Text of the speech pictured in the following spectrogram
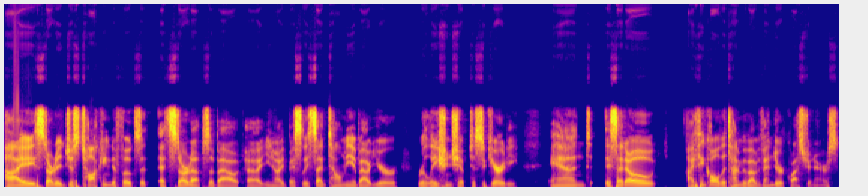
I started just talking to folks at, at startups about, uh, you know, I basically said, tell me about your relationship to security. And they said, oh, I think all the time about vendor questionnaires.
